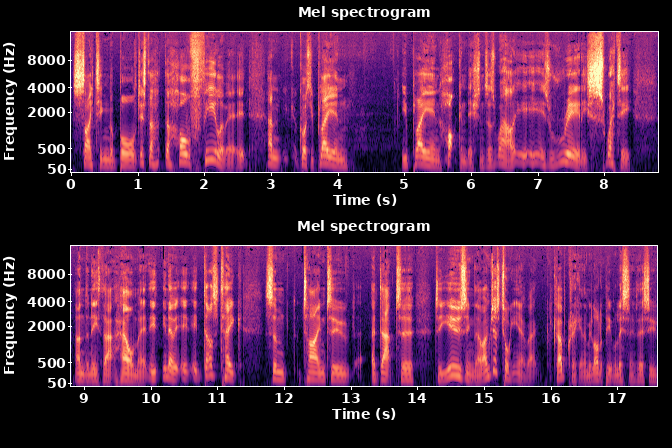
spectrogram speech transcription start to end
sighting the ball, just the the whole feel of it. it and of course, you play in you play in hot conditions as well. it, it is really sweaty underneath that helmet. It, you know, it, it does take some time to adapt to, to using them. I'm just talking, you know, about club cricket. I mean, a lot of people listening to this who,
